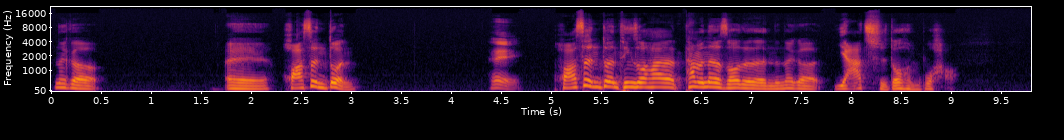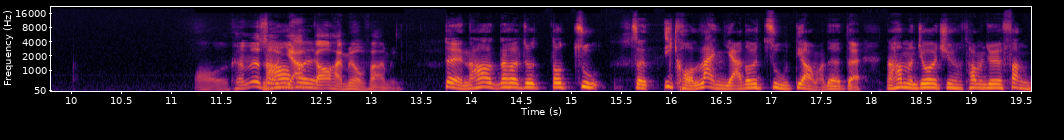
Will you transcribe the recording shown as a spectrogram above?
那个，呃、华盛顿，嘿，华盛顿听说他的他们那个时候的人的那个牙齿都很不好。哦，可能那时候牙膏还没有发明。对，然后那个就都蛀，整一口烂牙都会蛀掉嘛，对不对？然后他们就会去，他们就会放，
